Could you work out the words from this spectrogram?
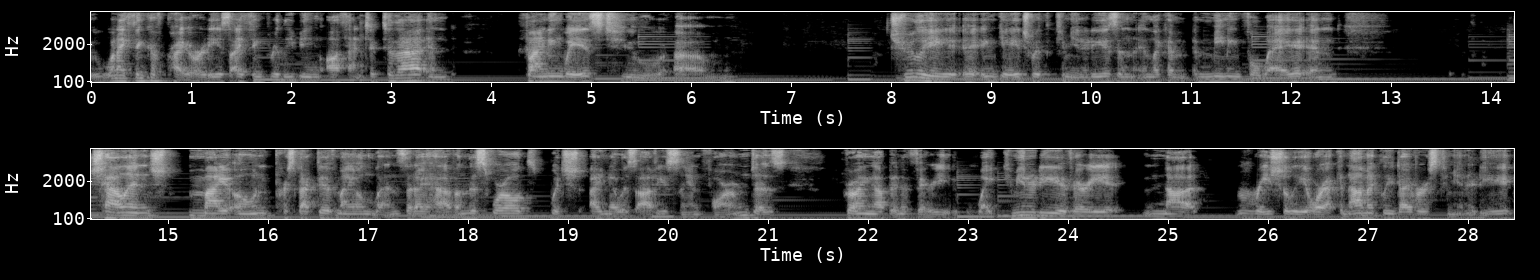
when I think of priorities, I think really being authentic to that and finding ways to um, truly engage with communities in, in like a, a meaningful way and challenge my own perspective, my own lens that I have on this world, which I know is obviously informed as growing up in a very white community, a very not racially or economically diverse community,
